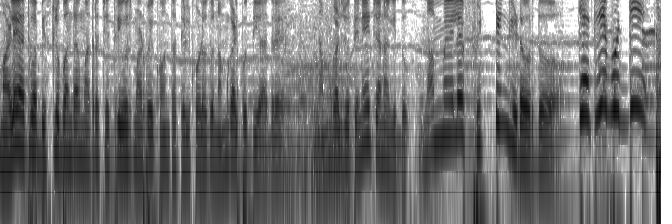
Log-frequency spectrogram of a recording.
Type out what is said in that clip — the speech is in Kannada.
ಮಳೆ ಅಥವಾ ಬಿಸಿಲು ಬಂದಾಗ ಮಾತ್ರ ಛತ್ರಿ ಯೂಸ್ ಮಾಡಬೇಕು ಅಂತ ತಿಳ್ಕೊಳ್ಳೋದು ನಮ್ಗಳ ಬುದ್ಧಿ ಆದ್ರೆ ನಮ್ಗಳ ಜೊತೆನೇ ಚೆನ್ನಾಗಿದ್ದು. ನಮ್ಮ ಮೇಲೆ ಫಿಟ್ಟಿಂಗ್ ಇಡೋರ್ದು. ಛತ್ರಿ ಬುದ್ಧಿ.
